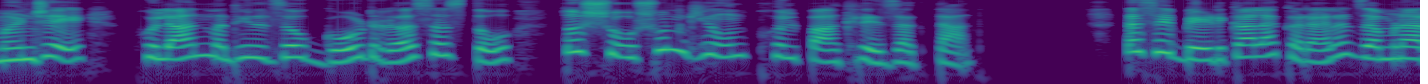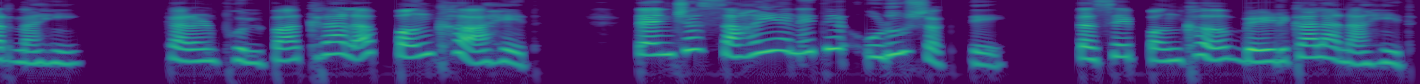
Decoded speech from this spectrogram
म्हणजे फुलांमधील जो गोड रस असतो तो शोषून घेऊन फुलपाखरे जगतात. तसे बेडकाला करायला जमणार नाही कारण फुलपाखराला पंख आहेत. त्यांच्या सहाय्याने ते उडू शकते. तसे पंख बेडकाला नाहीत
